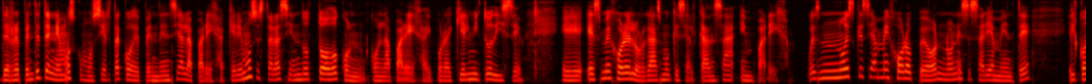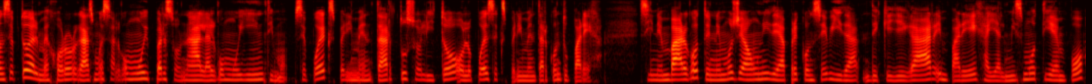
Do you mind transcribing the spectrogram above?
de repente tenemos como cierta codependencia a la pareja. Queremos estar haciendo todo con, la pareja. Y por aquí el mito dice, eh, es mejor el orgasmo que se alcanza en pareja. Pues no es que sea mejor o peor, no necesariamente. El concepto del mejor orgasmo es algo muy personal, algo muy íntimo. Se puede experimentar tú solito o lo puedes experimentar con tu pareja. Sin embargo, tenemos ya una idea preconcebida de que llegar en pareja y al mismo tiempo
